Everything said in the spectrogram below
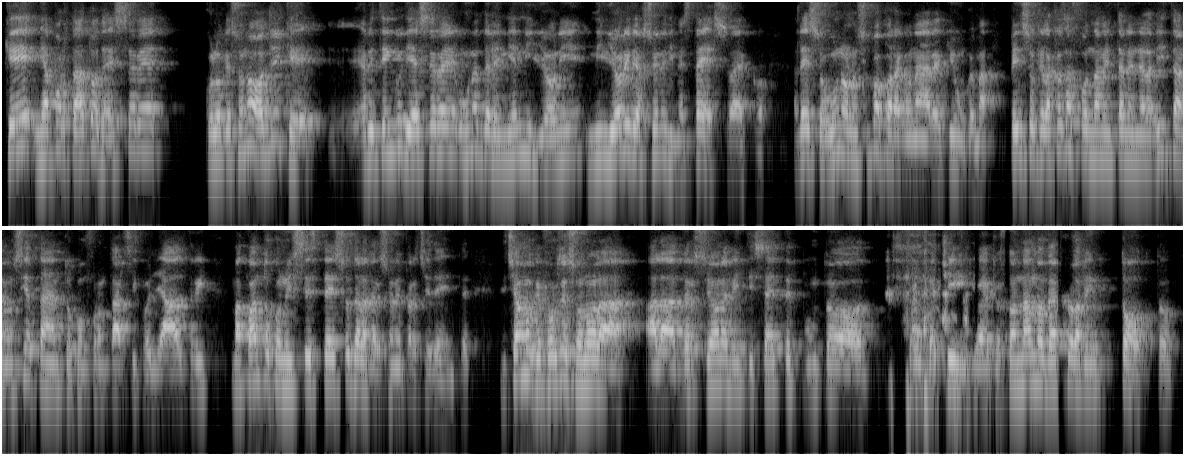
che mi ha portato ad essere quello che sono oggi, che ritengo di essere una delle mie migliori, migliori versioni di me stesso. Ecco. Adesso uno non si può paragonare a chiunque, ma penso che la cosa fondamentale nella vita non sia tanto confrontarsi con gli altri, ma quanto con il se stesso della versione precedente diciamo che forse sono la, alla versione 27.35, ecco, sto andando verso la 28.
